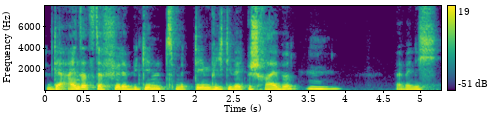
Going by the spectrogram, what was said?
der Einsatz dafür, der beginnt mit dem, wie ich die Welt beschreibe. Mhm. Weil wenn ich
